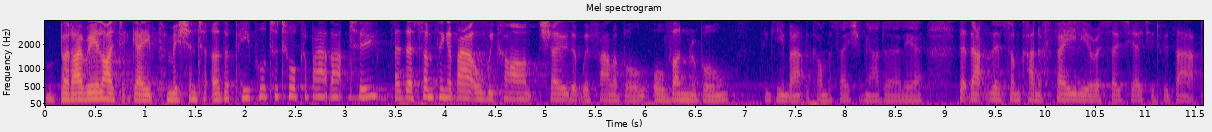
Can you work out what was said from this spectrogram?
but I realised it gave permission to other people to talk about that too. There's something about, oh, we can't show that we're fallible or vulnerable thinking about the conversation we had earlier, that, that there's some kind of failure associated with that.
